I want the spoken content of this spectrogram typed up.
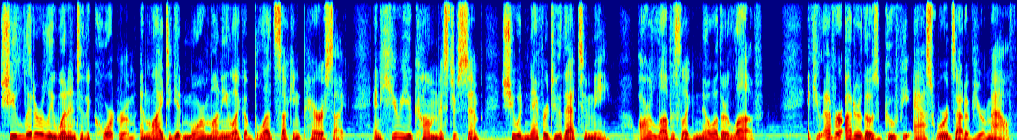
She literally went into the courtroom and lied to get more money like a blood-sucking parasite. And here you come, Mr. Simp. She would never do that to me. Our love is like no other love. If you ever utter those goofy ass words out of your mouth,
